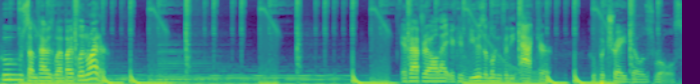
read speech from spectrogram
who sometimes went by Flynn Rider. If after all that you're confused, I'm looking for the actor portrayed those roles.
